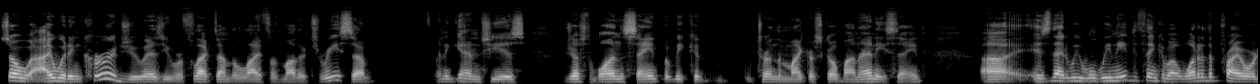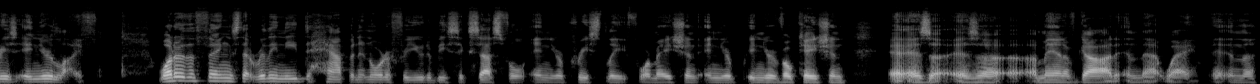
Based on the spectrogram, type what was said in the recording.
So I would encourage you as you reflect on the life of Mother Teresa, and again, she is just one saint, but we could turn the microscope on any saint, uh, is that we we need to think about what are the priorities in your life. What are the things that really need to happen in order for you to be successful in your priestly formation, in your in your vocation as a as a, a man of God in that way, in the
